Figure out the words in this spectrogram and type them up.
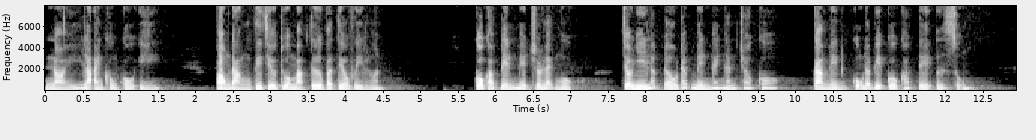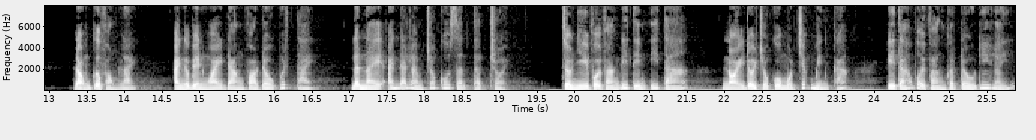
nói là anh không cố ý. Phòng đằng thì chịu thua Mạc Tư và Tiểu Vi luôn. Cô khóc đến mệt rồi lại ngủ. Châu Nhi lắc đầu đắp mền ngay ngắn cho cô. Cả mền cũng đã bị cô khóc đê ướt sũng. Đóng cửa phòng lại. Anh ở bên ngoài đang vào đầu bứt tay. Lần này anh đã làm cho cô giận thật rồi. Châu Nhi vội vàng đi tìm y tá, nói đổi cho cô một chiếc mền khác. Y tá vội vàng gật đầu đi lấy.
